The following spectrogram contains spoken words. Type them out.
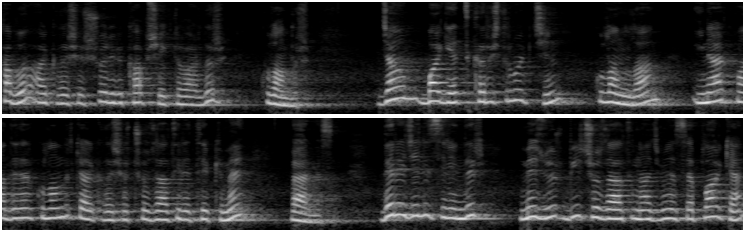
kabı arkadaşlar şöyle bir kap şekli vardır. Kullanılır. Cam baget karıştırmak için kullanılan inert maddeler kullanılır ki arkadaşlar çözeltiyle tepkime vermesin. Dereceli silindir mezür bir çözeltinin hacmini hesaplarken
